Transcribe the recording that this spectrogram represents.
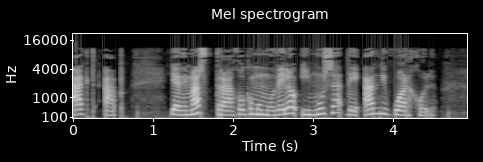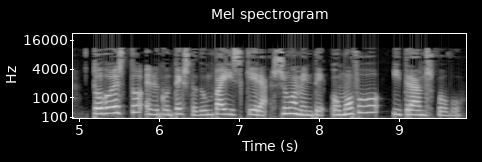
ACT UP y además trabajó como modelo y musa de Andy Warhol. Todo esto en el contexto de un país que era sumamente homófobo y transfobo.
